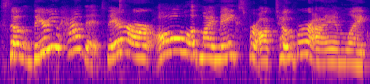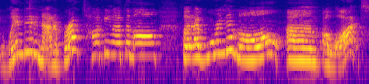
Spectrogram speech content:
So there you have it. There are all of my makes for October. I am like winded and out of breath talking about them all, but I've worn them all um, a lot,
